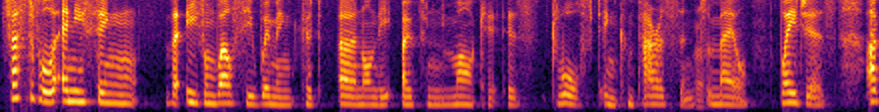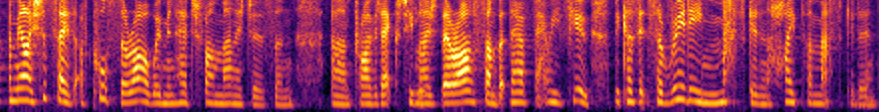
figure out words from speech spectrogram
First of all, anything that even wealthy women could earn on the open market is dwarfed in comparison to male wages. I, I, mean, I should say that, of course, there are women hedge fund managers and um, private equity sure. managers. There are some, but there are very few because it's a really masculine, hyper masculine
